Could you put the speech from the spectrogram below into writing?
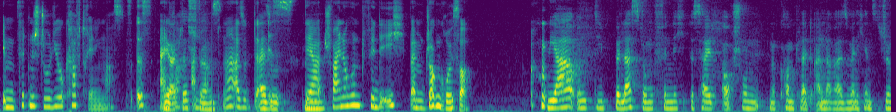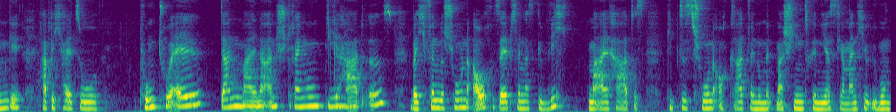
im Fitnessstudio Krafttraining machst. Es ist Ja, einfach das anders. Ne? Also da Also, ist der mh. Schweinehund, finde ich, beim Joggen größer. Ja, und die Belastung, finde ich, ist halt auch schon eine komplett andere. Also wenn ich ins Gym gehe, habe ich halt so punktuell dann mal eine Anstrengung, die genau. hart ist. Aber ich finde schon auch, selbst wenn das Gewicht mal hart ist, gibt es schon auch gerade, wenn du mit Maschinen trainierst, ja manche Übungen,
